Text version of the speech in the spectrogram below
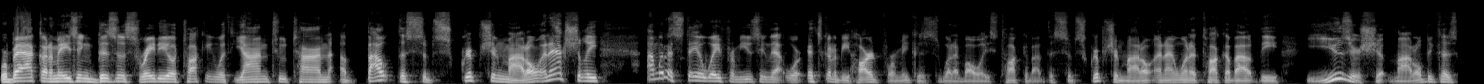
We're back on Amazing Business Radio talking with Yann Toutant about the subscription model. And actually, I'm going to stay away from using that word. It's going to be hard for me because what I've always talked about the subscription model. And I want to talk about the usership model because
